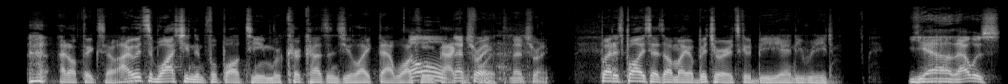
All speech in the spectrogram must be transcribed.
I don't think so. I was the Washington football team where Kirk Cousins, you like that walking Oh, back that's and right. forth. That's right. But as Paulie says on my obituary, it's going to be Andy Reid. Yeah, that was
